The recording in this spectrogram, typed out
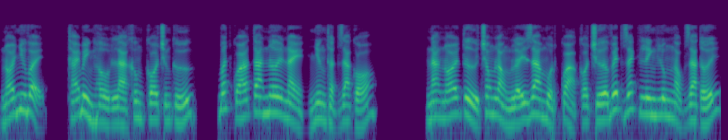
nói như vậy, Thái Bình Hầu là không có chứng cứ, bất quá ta nơi này nhưng thật ra có. Nàng nói từ trong lòng lấy ra một quả có chứa vết rách linh lung ngọc ra tới,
